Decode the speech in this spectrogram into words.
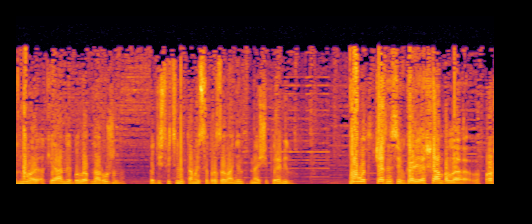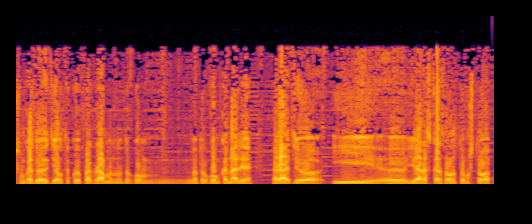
дно океана, и было обнаружено, что действительно там есть образование, напоминающее пирамиду. Ну вот, в частности, в горе Шамбала, в прошлом году я делал такую программу на другом, на другом канале радио, и э, я рассказывал о том, что,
